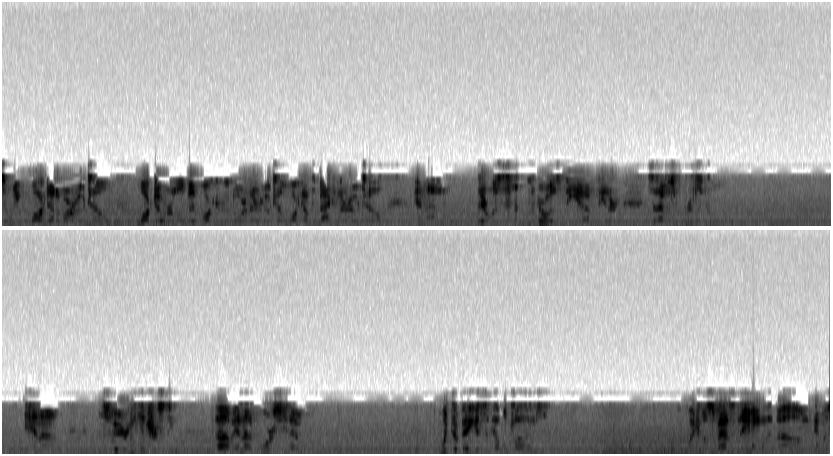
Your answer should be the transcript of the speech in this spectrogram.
so we walked out of our hotel, walked over a little bit, walked through the door of their hotel, walked out the back of their hotel, and then there was there was the uh, theater, so that was really cool, and uh, it was very interesting, um, and of course you know went to Vegas a couple times which was fascinating. Um, it was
